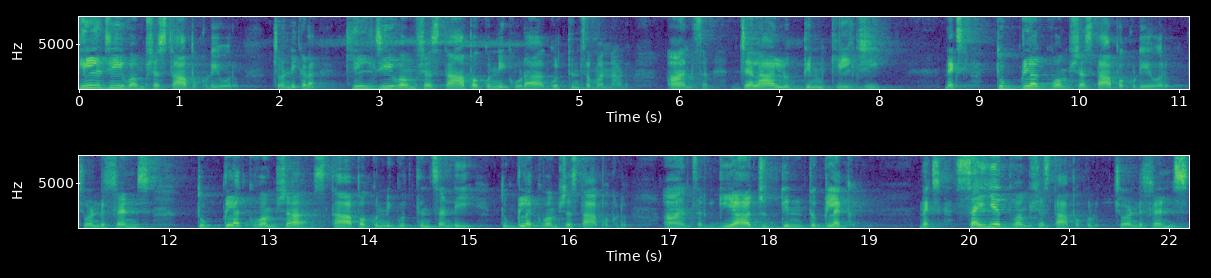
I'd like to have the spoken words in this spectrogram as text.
కిల్జీ వంశ స్థాపకుడు ఎవరు? చూడండి ఇక్కడ కిల్జీ వంశ స్థాపకుని కూడా గుర్తించమన్నాడు. ఆన్సర్ జలాలుద్దీన్ ఖిల్జీ. నెక్స్ట్ తుగ్లక్ వంశ స్థాపకుడు ఎవరు? చూడండి ఫ్రెండ్స్ తుగ్లక్ వంశ స్థాపకుడిని గుర్తించండి. తుగ్లక్ వంశ స్థాపకుడు. ఆన్సర్ గియాజుద్దీన్ తుగ్లక్. నెక్స్ట్ సయ్యద్ వంశ స్థాపకుడు. చూడండి ఫ్రెండ్స్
